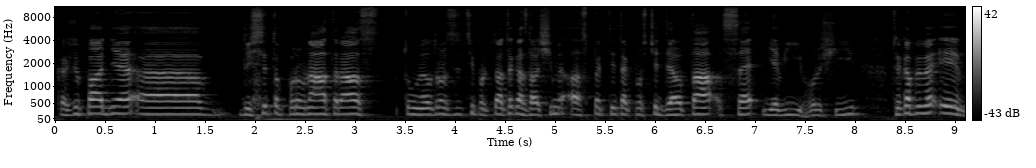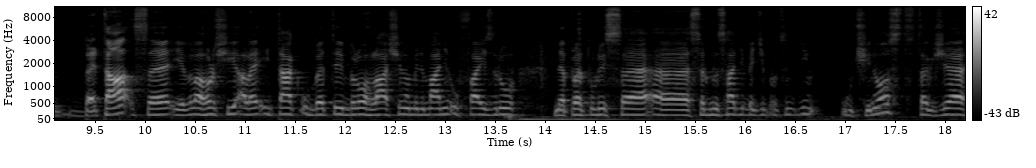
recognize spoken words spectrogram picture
Každopádně, když si to porovná teda s tou neutralizací protilátek a s dalšími aspekty, tak prostě delta se jeví horší. Překvapivě i beta se jevila horší, ale i tak u bety bylo hlášeno minimálně u Pfizeru, nepletuli se 75% eh, účinnost, takže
